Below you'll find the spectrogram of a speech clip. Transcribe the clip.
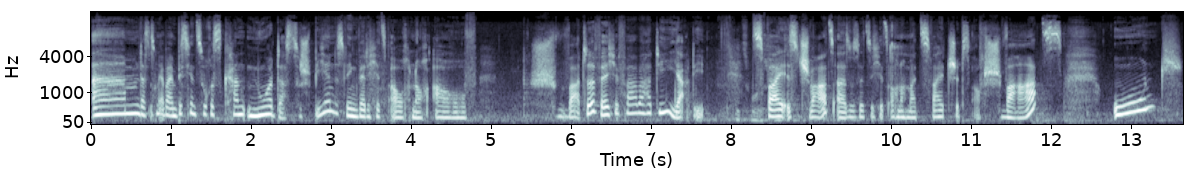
Ähm, das ist mir aber ein bisschen zu riskant, nur das zu spielen. Deswegen werde ich jetzt auch noch auf Schwarte. Welche Farbe hat die? Ja, die 2 ist schwarz, also setze ich jetzt auch nochmal zwei Chips auf schwarz. Und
